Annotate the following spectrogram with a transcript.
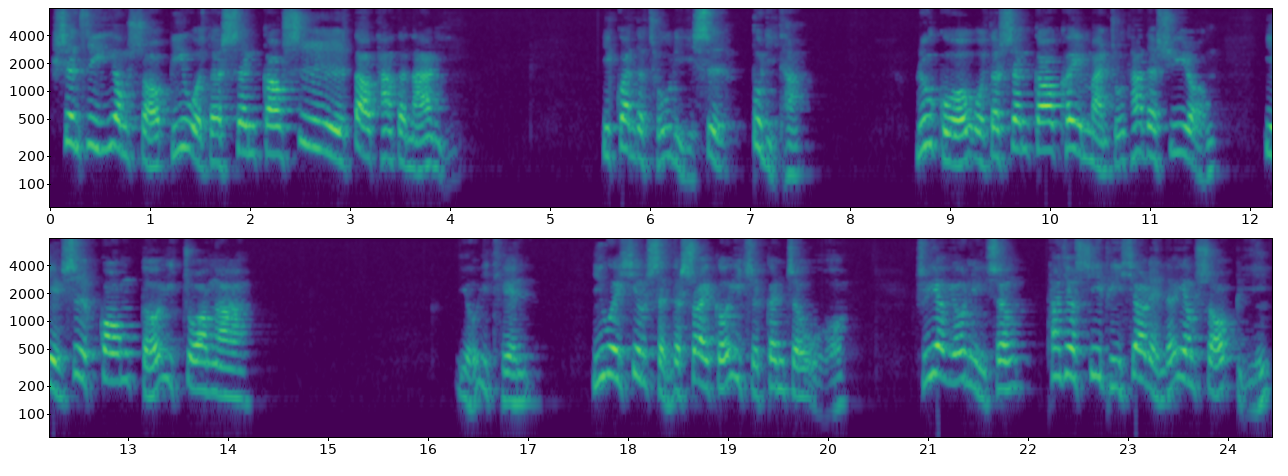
甚至于用手比我的身高是到他的哪里。一贯的处理是不理他。如果我的身高可以满足他的虚荣，也是功德一桩啊。有一天。一位姓沈的帅哥一直跟着我，只要有女生，他就嬉皮笑脸的用手比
